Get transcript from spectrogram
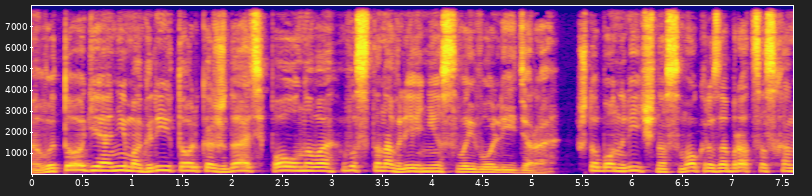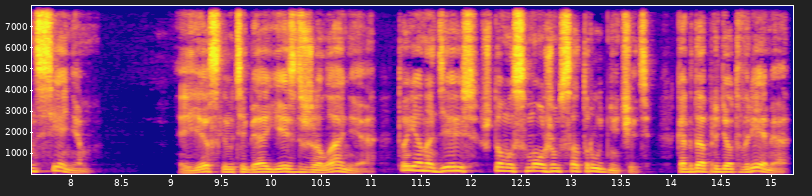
В итоге они могли только ждать полного восстановления своего лидера, чтобы он лично смог разобраться с Хан Сенем. Если у тебя есть желание, то я надеюсь, что мы сможем сотрудничать. Когда придет время,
